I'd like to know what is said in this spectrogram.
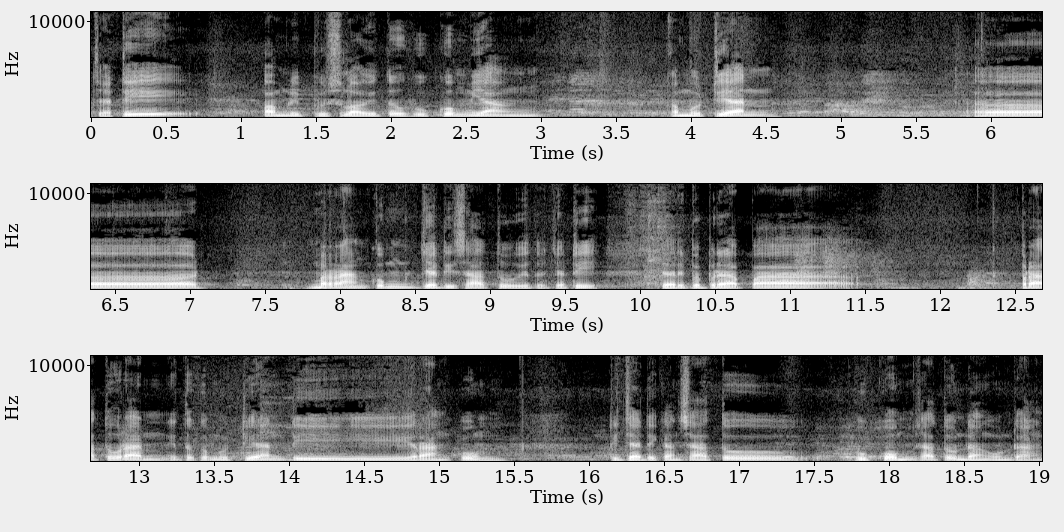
Jadi omnibus law itu hukum yang kemudian eh, merangkum jadi satu gitu. Jadi dari beberapa peraturan itu kemudian dirangkum dijadikan satu hukum, satu undang-undang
